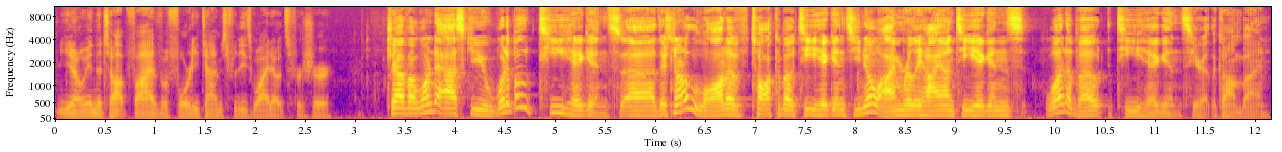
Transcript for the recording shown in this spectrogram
you know, in the top five of 40 times for these wideouts for sure. Trav, I wanted to ask you, what about Tee Higgins? Uh, there's not a lot of talk about Tee Higgins. You know, I'm really high on Tee Higgins. What about Tee Higgins here at the combine?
